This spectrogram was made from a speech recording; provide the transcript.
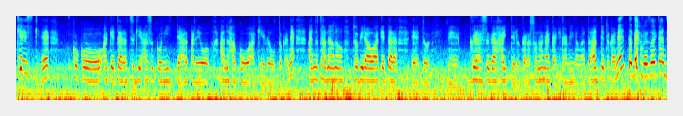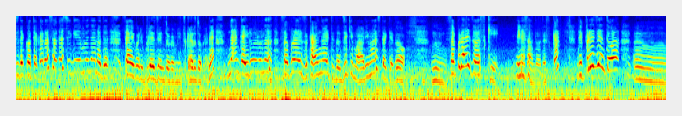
形式で、ここを開けたら次あそこに行ってあれをあの箱を開けろとかねあの棚の扉を開けたら、えーとえー、グラスが入ってるからその中に紙がまたあってとかね例えばそういう感じでこう宝探しゲームなので最後にプレゼントが見つかるとかねなんかいろいろなサプライズ考えてた時期もありましたけど、うん、サプライズは好き皆さんどうですか？で、プレゼントは、うん、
